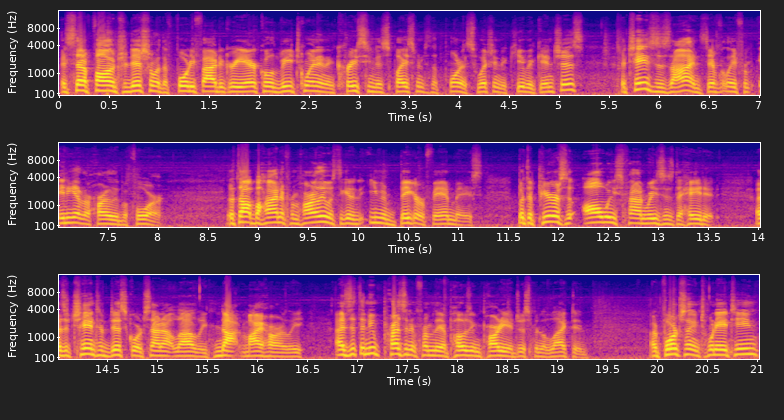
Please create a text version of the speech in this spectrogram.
Instead of following tradition with a 45 degree air-cooled V-twin and increasing displacement to the point of switching to cubic inches, it changed designs differently from any other Harley before. The thought behind it from Harley was to get an even bigger fan base, but the purists always found reasons to hate it, as a chant of discord sounded out loudly, not my Harley, as if the new president from the opposing party had just been elected. Unfortunately, in 2018,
